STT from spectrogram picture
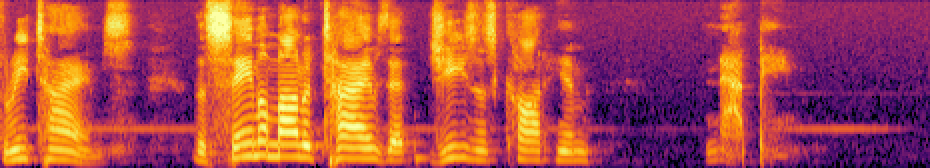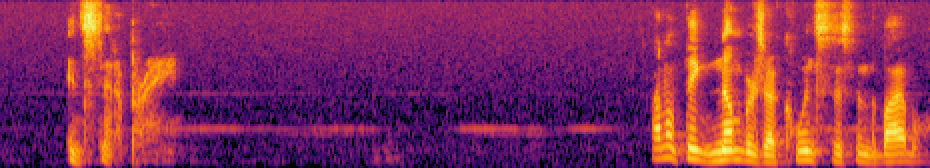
Three times. The same amount of times that Jesus caught him napping instead of praying. I don't think numbers are coincidence in the Bible.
